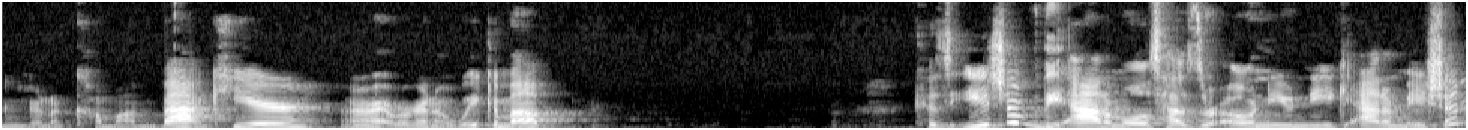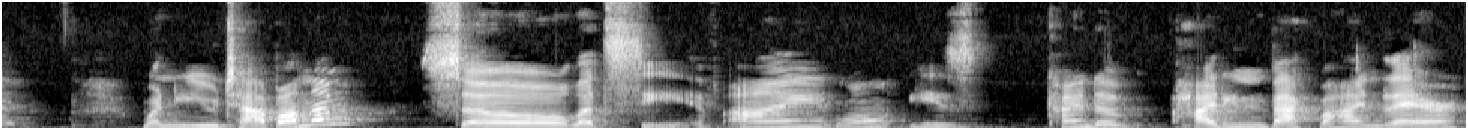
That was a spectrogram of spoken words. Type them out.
I'm gonna come on back here. All right, we're gonna wake them up because each of the animals has their own unique animation when you tap on them. So let's see if I, well, he's kind of hiding back behind there.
